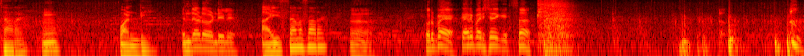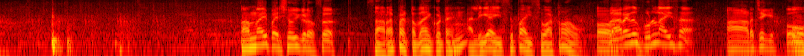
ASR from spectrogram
സാറേ. വണ്ടി. എന്താണ് വണ്ടിയിൽ? ഐസാണ് സാറേ? കുറിപ്പേ കയറി പരിശോധിക്കും. സാർ. നന്നായി പരിശോധിക്കണോ സർ. സാറേ പെട്ടെന്നായിക്കോട്ടെ. അല്ലെങ്കിൽ ഐസ് പൈസ വാട്ടർ ആവും സാറേ ഇത് ഫുൾ ഐസാ. ആ അടച്ചേക്ക്. ഓ.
